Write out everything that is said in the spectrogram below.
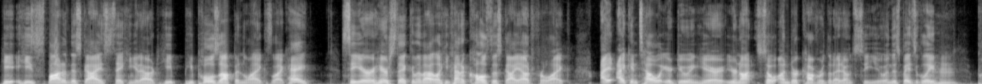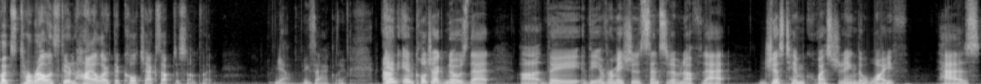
he he's spotted this guy staking it out. He he pulls up and like is like, hey, see you're here staking them out. Like he kind of calls this guy out for like, I I can tell what you're doing here. You're not so undercover that I don't see you. And this basically puts Terrell Institute on high alert that Kolchak's up to something. Yeah, exactly. Uh, and and Kolchak knows that uh, they the information is sensitive enough that just him questioning the wife has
